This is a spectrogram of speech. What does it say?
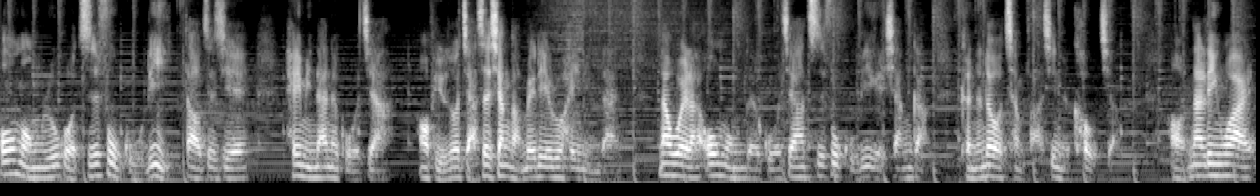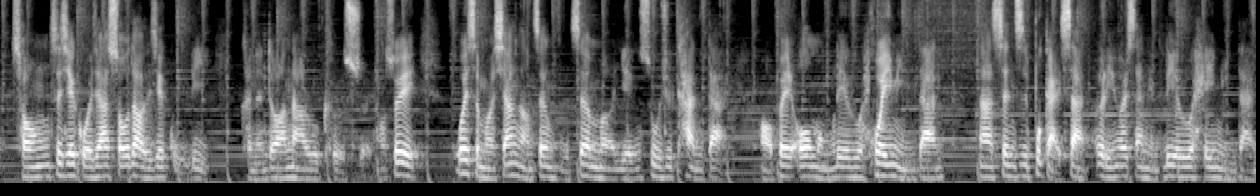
欧盟如果支付股利到这些黑名单的国家，哦，比如说假设香港被列入黑名单，那未来欧盟的国家支付鼓励给香港，可能都有惩罚性的扣缴。哦，那另外从这些国家收到的一些鼓励，可能都要纳入课税。哦，所以为什么香港政府这么严肃去看待？哦，被欧盟列入灰名单？那甚至不改善，二零二三年列入黑名单，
